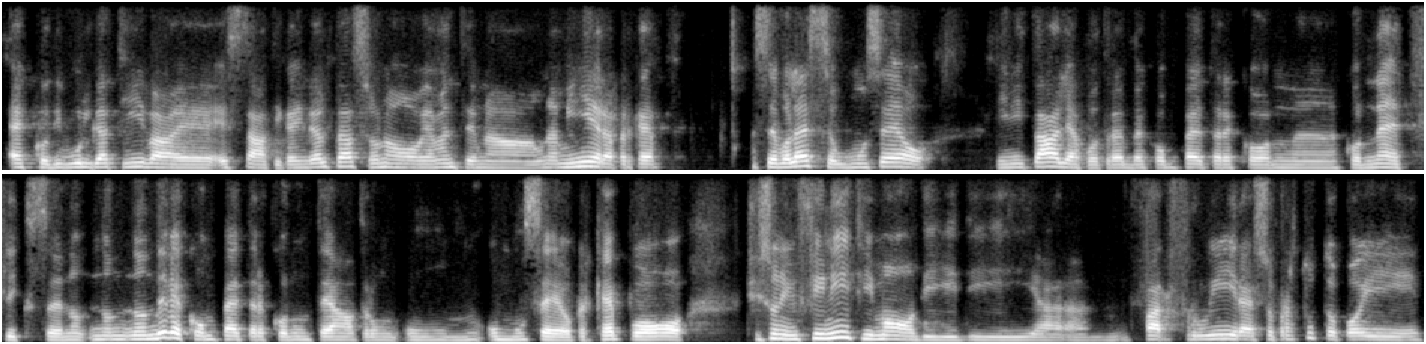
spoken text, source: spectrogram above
ecco, divulgativa e, e, statica. In realtà sono ovviamente una, una, miniera perché se volesse un museo in Italia potrebbe competere con, con Netflix, non, non, non, deve competere con un teatro, un, un, un museo, perché può, ci sono infiniti modi di uh, far fruire soprattutto poi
